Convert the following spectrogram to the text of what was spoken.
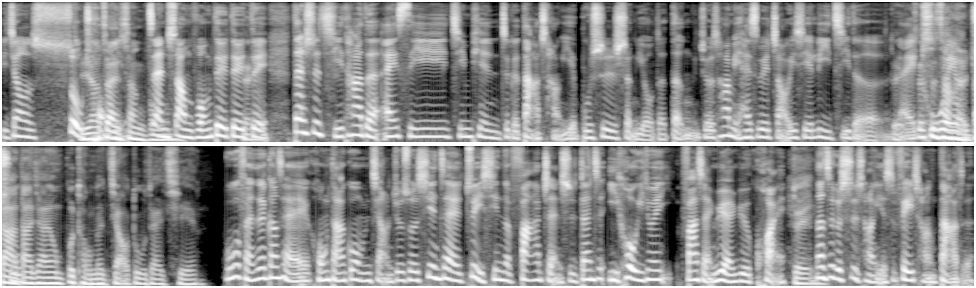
比较受宠，占上风，占上风。对对对，对，但是其他的 IC 晶片这个大厂也不是省油的灯，就是他们也还是会找一些利基的来突围而出。大，大家用不同的角度在切。不过反正刚才宏达跟我们讲，就是说现在最新的发展是，但是以后一定会发展越来越快。对，那这个市场也是非常大的。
